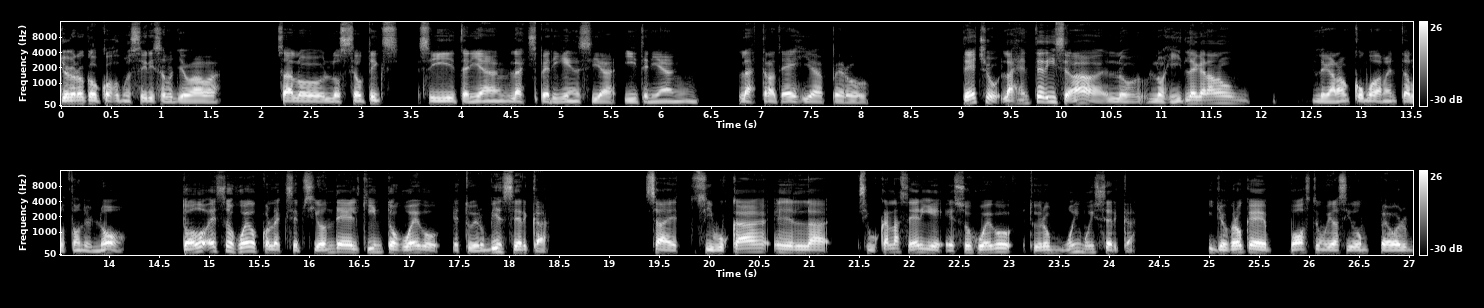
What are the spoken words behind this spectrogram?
Yo creo que Oklahoma City se lo llevaba. O sea, los Celtics sí tenían la experiencia y tenían la estrategia, pero de hecho, la gente dice, ah, los, los Heat le ganaron, le ganaron cómodamente a los Thunder. No, todos esos juegos, con la excepción del quinto juego, estuvieron bien cerca. O sea, si buscas la, si la serie, esos juegos estuvieron muy, muy cerca. Y yo creo que Boston hubiera sido un peor,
